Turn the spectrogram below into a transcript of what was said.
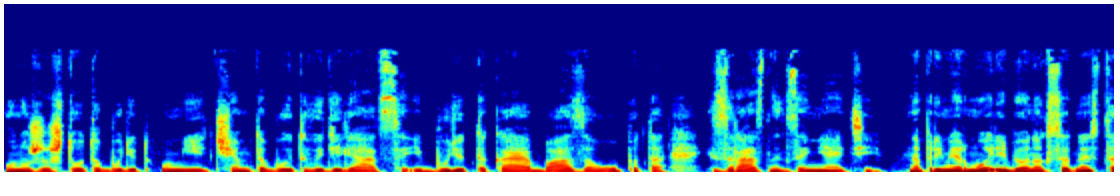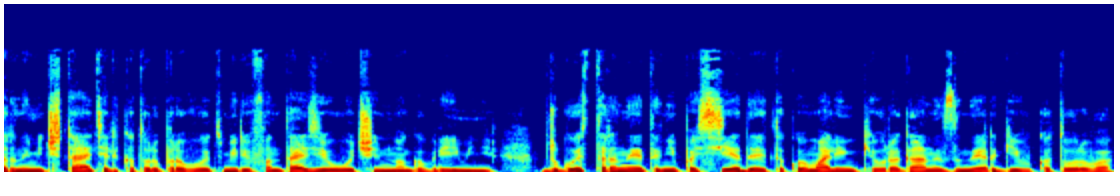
Он уже что-то будет уметь, чем-то будет выделяться, и будет такая база опыта из разных занятий. Например, мой ребенок, с одной стороны, мечтатель, который проводит в мире фантазии очень много времени. С другой стороны, это непоседа и такой маленький ураган из энергии, у которого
